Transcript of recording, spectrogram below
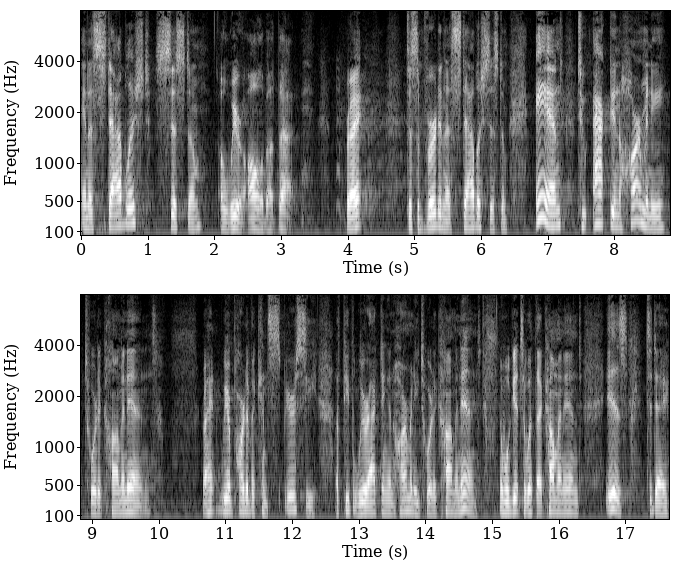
an established system. Oh, we're all about that, right? to subvert an established system and to act in harmony toward a common end right? We are part of a conspiracy of people. We are acting in harmony toward a common end. And we'll get to what that common end is today.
